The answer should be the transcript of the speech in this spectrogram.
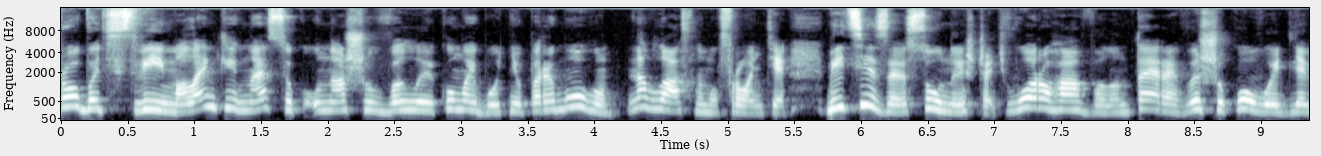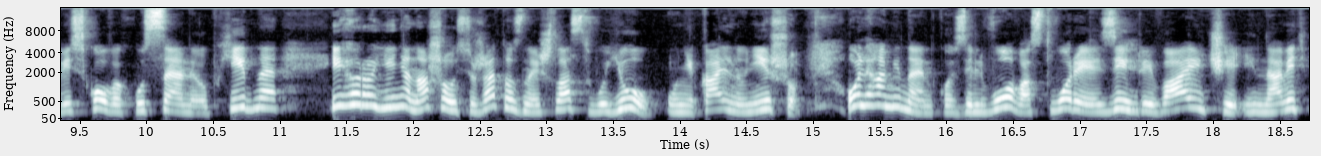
Робить свій маленький внесок у нашу велику майбутню перемогу на власному фронті. Бійці ЗСУ нищать ворога, волонтери вишуковують для військових усе необхідне. І героїня нашого сюжету знайшла свою унікальну нішу. Ольга Міненко зі Львова створює зігріваючі і навіть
